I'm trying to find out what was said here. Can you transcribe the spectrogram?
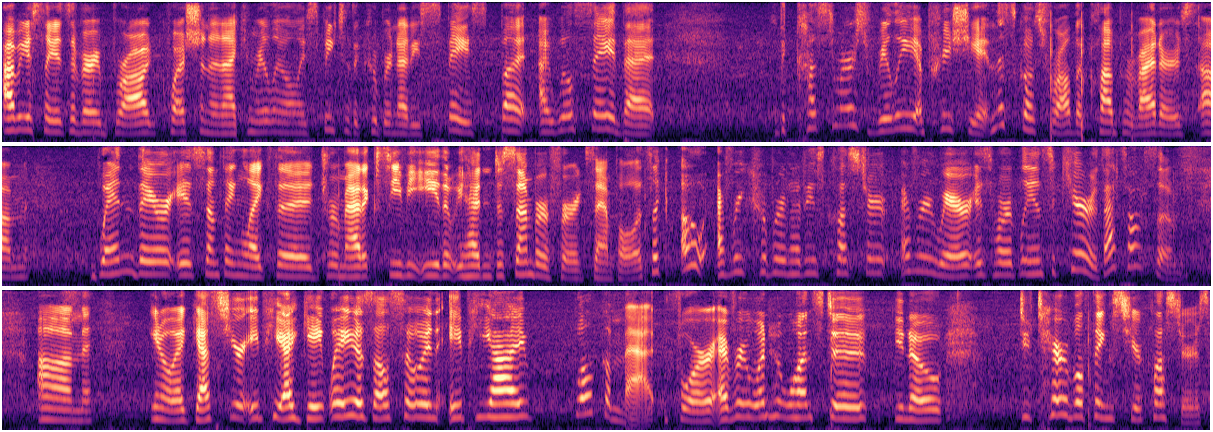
obviously it's a very broad question and I can really only speak to the Kubernetes space, but I will say that the customers really appreciate, and this goes for all the cloud providers, um, when there is something like the dramatic CVE that we had in December, for example, it's like, oh, every Kubernetes cluster everywhere is horribly insecure. That's awesome. Um, you know, I guess your API gateway is also an API welcome mat for everyone who wants to, you know, do terrible things to your clusters.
